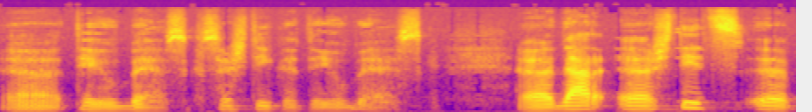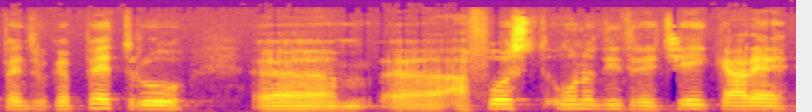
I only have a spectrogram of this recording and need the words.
uh, te iubesc, să știi că te iubesc. Uh, dar știți, pentru că Petru a fost unul dintre cei care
